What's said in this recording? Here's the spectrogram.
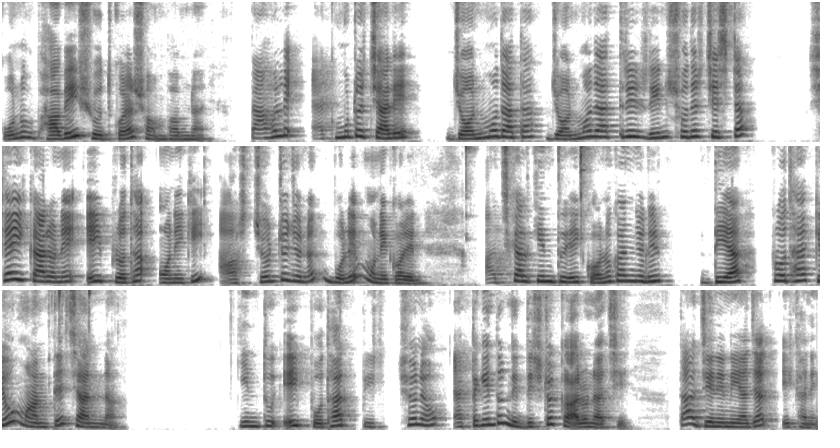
কোনোভাবেই শোধ করা সম্ভব নয়। তাহলে এক মুঠো চালে জন্মদাতা, জন্মদাত্রীর ঋণ শোধের চেষ্টা? সেই কারণে এই প্রথা অনেকেই আশ্চর্যজনক বলে মনে করেন। আজকাল কিন্তু এই কনকাঞ্জলির দেয়া প্রথা কেউ মানতে চান না। কিন্তু এই প্রথার পিছনেও একটা কিন্তু নির্দিষ্ট কারণ আছে। তা জেনে নেওয়া যাক এখানে।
